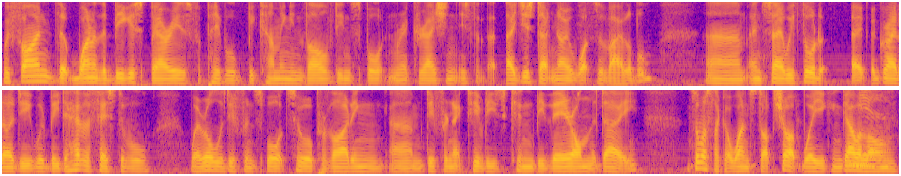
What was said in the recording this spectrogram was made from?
We find that one of the biggest barriers for people becoming involved in sport and recreation is that they just don't know what's available. Um, and so we thought a, a great idea would be to have a festival where all the different sports who are providing um, different activities can be there on the day. It's almost like a one-stop shop where you can go Yeah. along,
